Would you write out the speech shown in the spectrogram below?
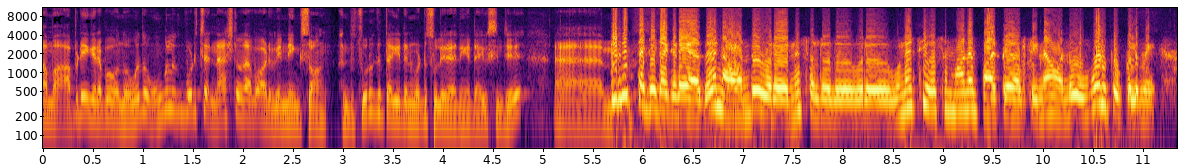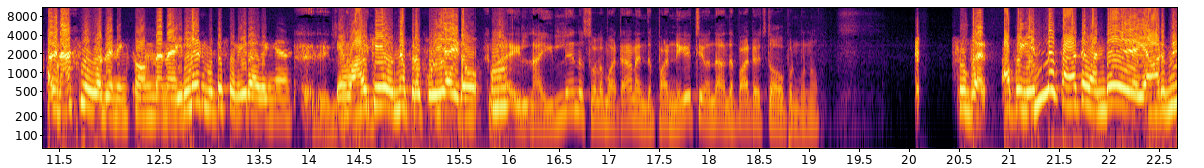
ஆமாம் அப்படிங்கிறப்ப வந்து வந்து உங்களுக்கு பிடிச்ச நேஷனல் அவார்டு வின்னிங் சாங் அந்த துருக்கு தகிட்டன்னு மட்டும் சொல்லிடாதீங்க தயவு செஞ்சு. ஆஹ், திருத்தகிட்ட கிடையாது. நான் வந்து ஒரு என்ன சொல்றது ஒரு உணர்ச்சி வசமான பாட்டு அப்படின்னா வந்து ஒவ்வொரு பூக்களுமே. அது நேஷனல் அவார்டு நீங்க சாங் தானே. இல்லன்னு மட்டும் சொல்லிடாதீங்க. என் வாழ்க்கையே வந்து அப்புறம் பொய்யாயிடும். நான் இல்ல- நான் இல்லைன்னு சொல்ல மாட்டேன். ஆனால் இந்த பா நிகழ்ச்சி வந்து அந்த பாட்டை வச்சு தான் ஓப்பன் பண்ணோம் சூப்பர் அப்ப என்ன பாட்டு வந்து யாருமே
